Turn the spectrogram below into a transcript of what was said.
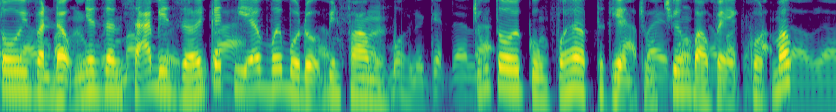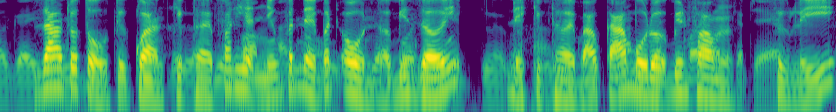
Tôi vận động nhân dân xã biên giới kết nghĩa với bộ đội biên phòng. Chúng tôi cùng phối hợp thực hiện chủ trương bảo vệ cột mốc, giao cho tổ tự quản kịp thời phát hiện những vấn đề bất ổn ở biên giới để kịp thời báo cáo bộ đội biên phòng, xử lý,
